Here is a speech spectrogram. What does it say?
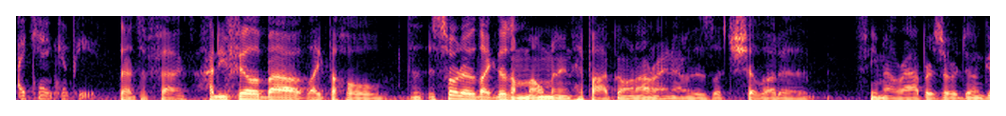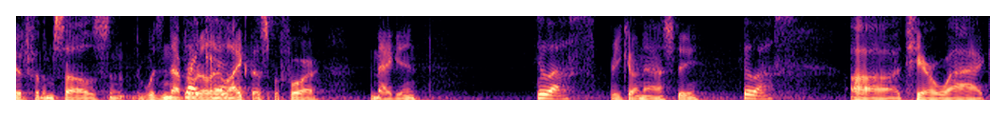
I can't compete. That's a fact. How do you feel about like the whole? It's sort of like there's a moment in hip hop going on right now. There's a shitload of female rappers who are doing good for themselves and was never Like really who? like this before. Megan, Who else? Rico Nasty, Who else? uh, Tierra Whack.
